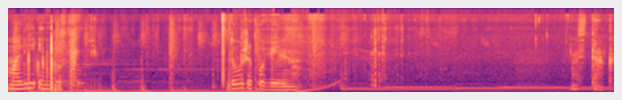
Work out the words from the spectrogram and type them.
Малі і не ростуть. Дуже повільно. Ось так.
